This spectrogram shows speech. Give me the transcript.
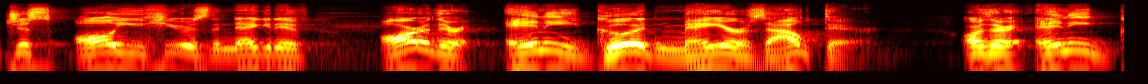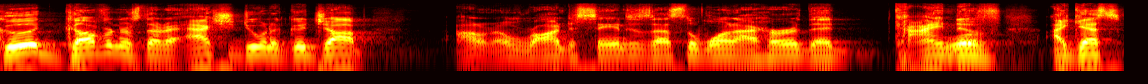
just all you hear is the negative. Are there any good mayors out there? Are there any good governors that are actually doing a good job? I don't know. Ron DeSantis, that's the one I heard that kind of, I guess,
